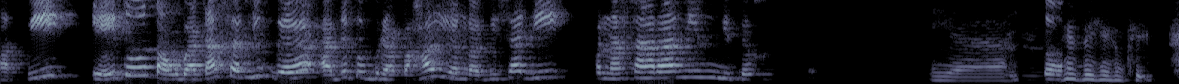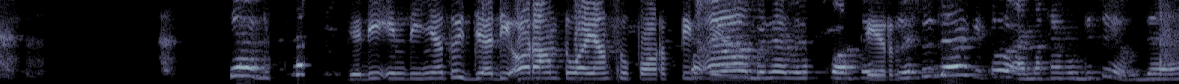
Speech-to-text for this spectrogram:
Tapi ya itu tahu batasan juga. Ada beberapa hal yang nggak bisa dipenasaranin gitu. Iya. Ya gitu dah. Jadi intinya tuh jadi orang tua yang suportif Ah, ya. benar-benar sportif. Fir. Ya sudah gitu. Anaknya begitu ya udah.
